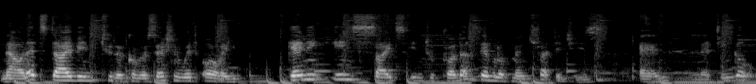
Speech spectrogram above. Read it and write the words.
Now let's dive into the conversation with Ori, gaining insights into product development strategies and letting go.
